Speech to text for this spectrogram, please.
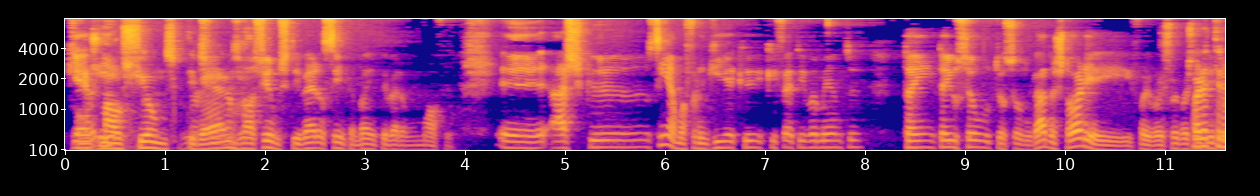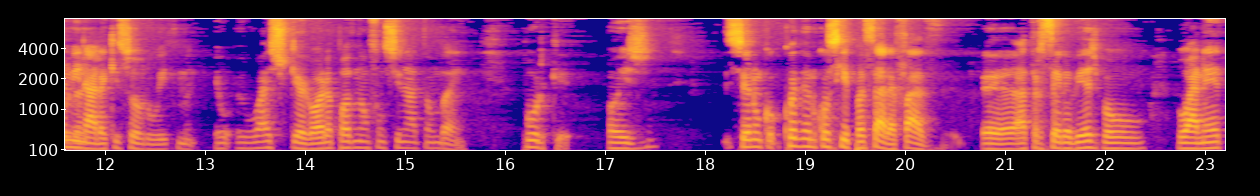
que é, os maus filmes que tiveram. Os maus filmes que tiveram, sim, também tiveram um mau filme. acho que, sim, é uma franquia que, que efetivamente tem, tem o, seu, o seu lugar na história e foi, foi bastante Para terminar importante. aqui sobre o Whitman, eu, eu acho que agora pode não funcionar tão bem. Porque hoje, se eu não, quando eu não conseguir passar a fase uh, à terceira vez, vou, vou à net,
